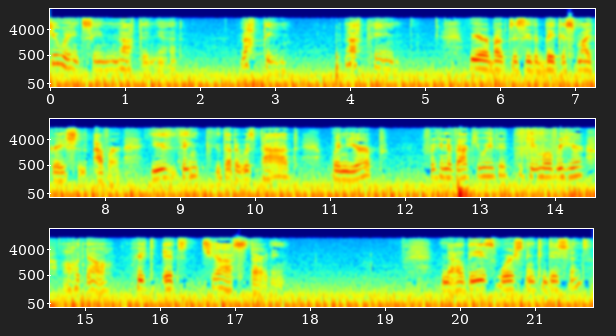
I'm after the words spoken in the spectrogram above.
You ain't seen nothing yet. Nothing. Nothing. We are about to see the biggest migration ever. You think that it was bad when Europe freaking evacuated and came over here? Oh no. It, it's just starting. Now these worsening conditions,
